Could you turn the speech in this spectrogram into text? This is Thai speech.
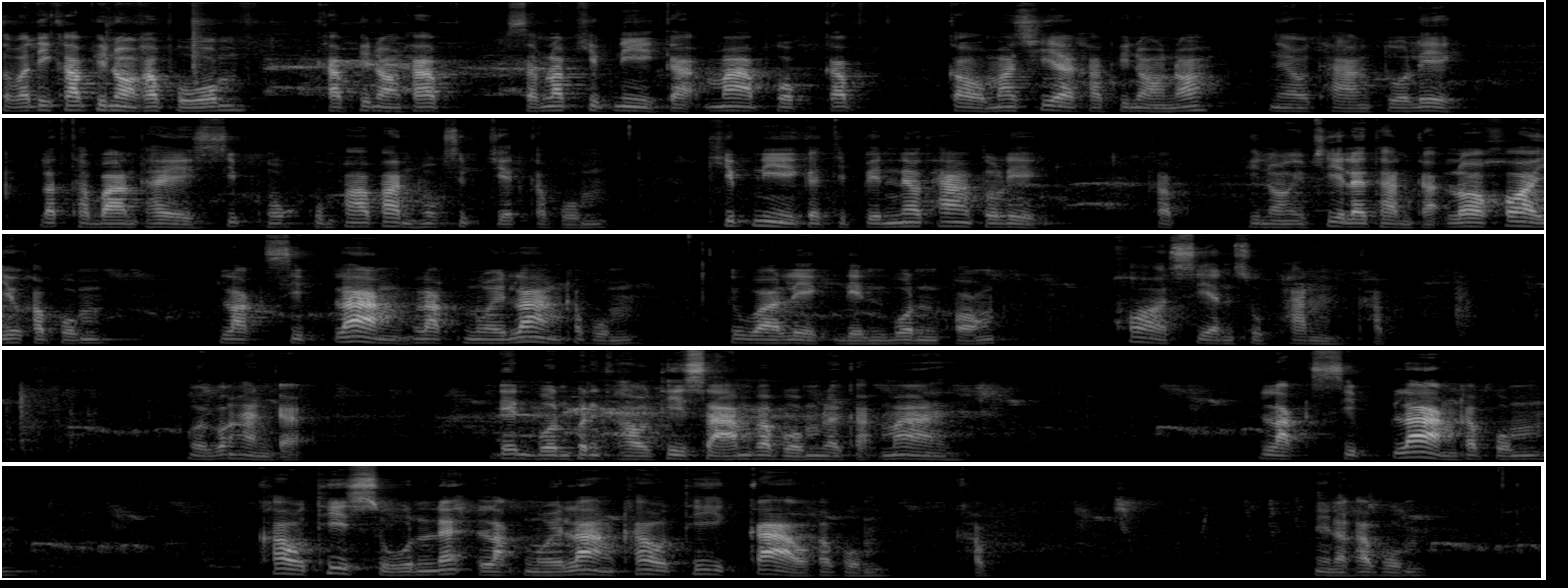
สวัสดีครับพี่น้องครับผมครับพี่น้องครับสำหรับคลิปนี้ก็มาพบกับเก่ามาเชียครับพี่น้องเนาะแนวทางตัวเลข รัฐบาลไทย 16 กุมภาพันธ์67 ครับผม คลิปนี้ก็จะเป็นแนวทางตัวเลขครับพี่น้องเอฟซีหลายท่านก็รอคอยอยู่ครับผม หลัก 10 ล่างหลักหน่วยล่างครับผมหรือว่าเลขเด่นบนของพ่อเซียนสุพรรณครับหน่วยบังหันกะเด่นบนเพิ่นเขาที่ 3 ครับผมแล้วก็มา หลักสิบล่างครับผม เข้าที่ศูนย์และหลักหน่วยล่างเข้าที่เก้าครับผมครับนี่แหละครับผม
